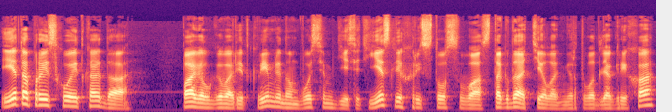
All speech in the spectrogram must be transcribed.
И это происходит когда? Павел говорит к римлянам 8.10. «Если Христос в вас, тогда тело мертво для греха,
